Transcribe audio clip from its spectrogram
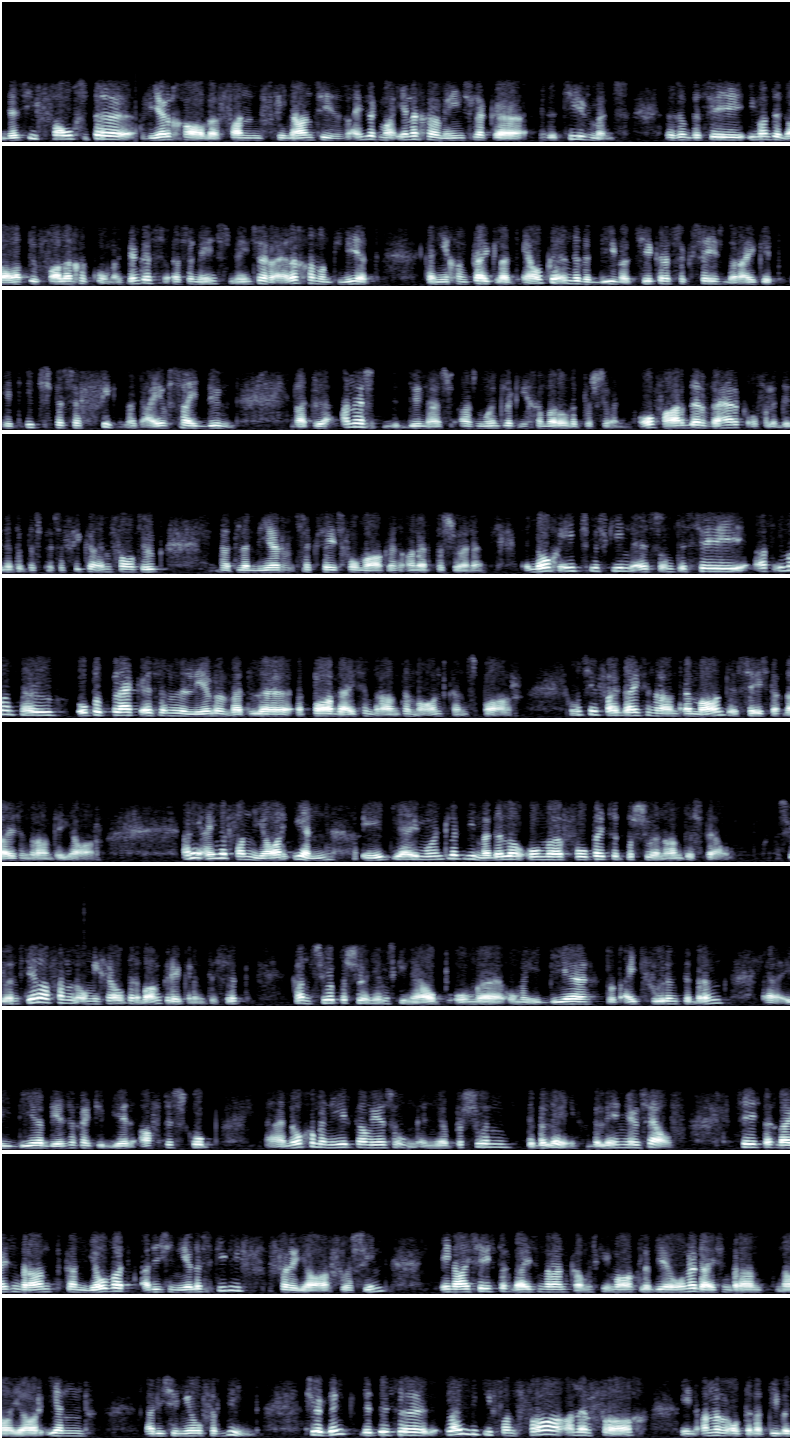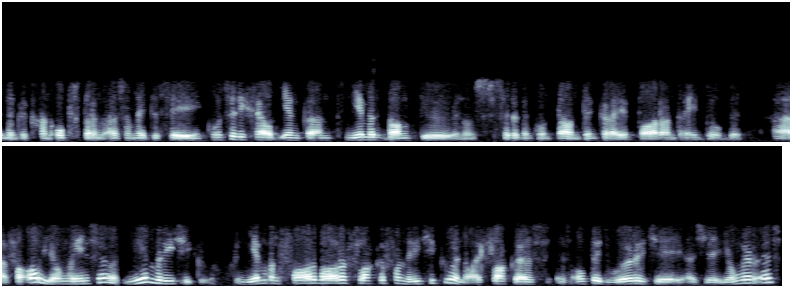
Dis die valste weergawe van finansies is eintlik maar enige menslike achievements is om te sê iemand het daar toevallig gekom. Ek dink as as 'n mens mense regtig gaan ontleed, kan jy gaan kyk dat elke individu wat sekere sukses bereik het, het iets spesifiek wat hy of sy doen wat hulle anders doen as as moontlik die gemiddelde persoon of harder werk of hulle doen dit op 'n spesifieke invalshoek wat hulle meer suksesvol maak as ander persone. Nog iets miskien is om te sê as iemand nou op 'n plek is in hulle lewe wat hulle 'n paar duisend rand 'n maand kan spaar. Kom ons sê 5000 rand 'n maand is 60000 rand 'n jaar. Aan die einde van jaar 1 het jy moontlik die middele om 'n voltydse persoon aan te stel. So in steede daarvan om die geld in 'n bankrekening te sit, kan so 'n persoon jou miskien help om 'n uh, om 'n idee tot uitvoering te bring 'n uh, idee besigheidsidee af te skop. Uh, nog 'n manier kan wees om in jou persoon te belê, belê in jouself. R60000 kan heelwat addisionele studie vir 'n jaar voorsien en daai R60000 kan miskien maak dat jy R100000 na jaar 1 addisioneel verdien. So ek dink dit is 'n klein bietjie van vra ander vraag en ander alternatiewe dink ek gaan opspring as om net te sê kom sit die geld eenkant neem dit bank toe en ons sit dit in kontant en kry 'n paar rand rente op dit. Uh vir al jong mense neem risiko. Neem aanvaarbare vlakke van risiko en daai vlakke is is altyd hoër as jy as jy jonger is.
